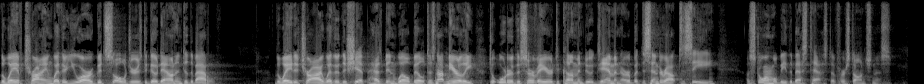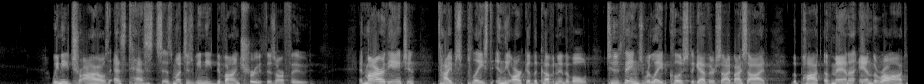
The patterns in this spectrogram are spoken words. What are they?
The way of trying whether you are a good soldier is to go down into the battle. The way to try whether the ship has been well built is not merely to order the surveyor to come and to examine her, but to send her out to sea. A storm will be the best test of her staunchness. We need trials as tests as much as we need divine truth as our food. Admire the ancient types placed in the Ark of the Covenant of old. Two things were laid close together, side by side the pot of manna and the rod.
